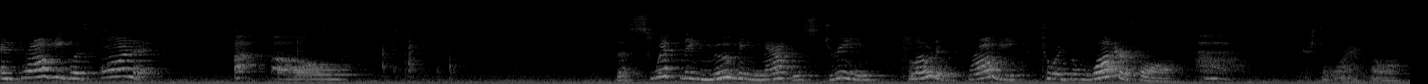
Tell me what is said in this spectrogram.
and Froggy was on it. Uh-oh. The swiftly moving mountain stream floated Froggy toward the waterfall. There's the waterfall.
